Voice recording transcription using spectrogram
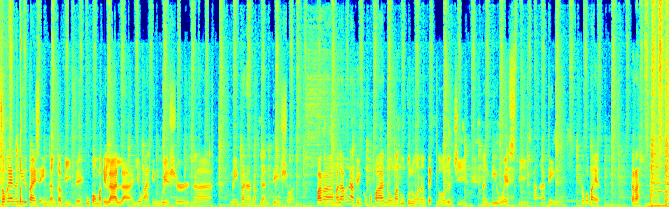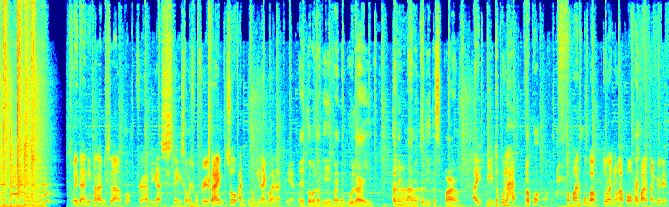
So kaya nandito tayo sa Indang Cavite upang makilala yung ating wisher na may banana plantation para malaman natin kung paano matutulungan ng technology ng DOST ang ating kababayan. Tara! So kay Danny, maraming salamat po for having us. Thank you so much po for your time. So ano po bang ginagawa natin ngayon? Ito, naghihimay ng gulay. Tanim Ah. namin to dito sa farm. Ay, di- ito po lahat? Opo, Pa- Paano po ba? Turuan nyo nga po kung Ay. paano tanggalin.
